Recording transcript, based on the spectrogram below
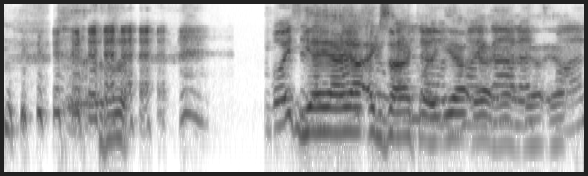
Voices. Yeah, yeah, yeah, exactly. windows. Yeah, My yeah, God, yeah, that's yeah,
